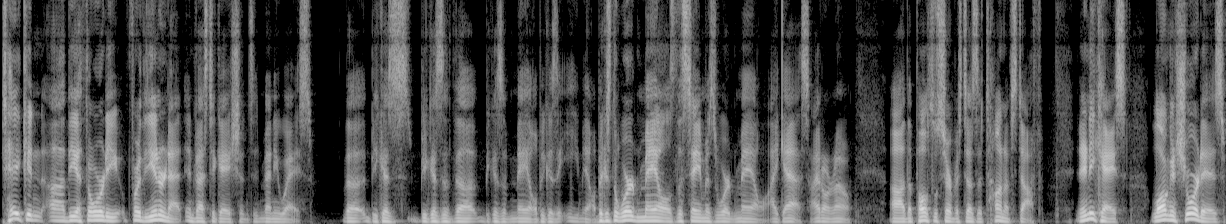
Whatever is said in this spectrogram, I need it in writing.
taken uh, the authority for the internet investigations in many ways. The because because of the because of mail because of email because the word mail is the same as the word mail I guess I don't know uh, the postal service does a ton of stuff in any case long and short is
